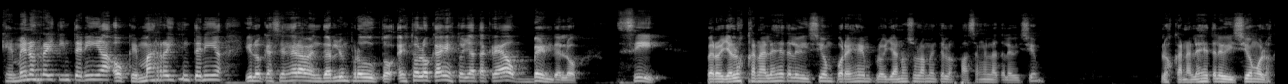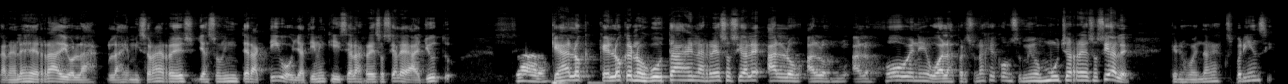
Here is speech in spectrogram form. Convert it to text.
que menos rating tenía o que más rating tenía y lo que hacían era venderle un producto. Esto es lo que hay, esto ya ha creado, véndelo. Sí, pero ya los canales de televisión, por ejemplo, ya no solamente los pasan en la televisión los canales de televisión o los canales de radio, las, emisoras de radio ya son interactivos, ya tienen que irse a las redes sociales, a YouTube. Claro. ¿Qué es, lo, es lo que nos gusta en las redes sociales a los, a, los, a los jóvenes o a las personas que consumimos muchas redes sociales? Que nos vendan experiencia.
